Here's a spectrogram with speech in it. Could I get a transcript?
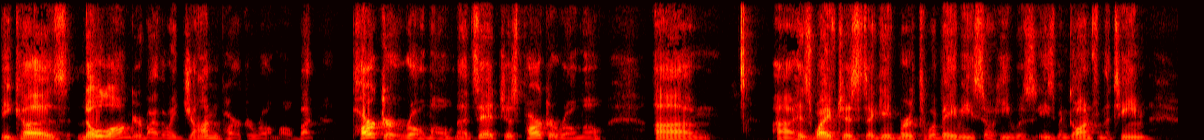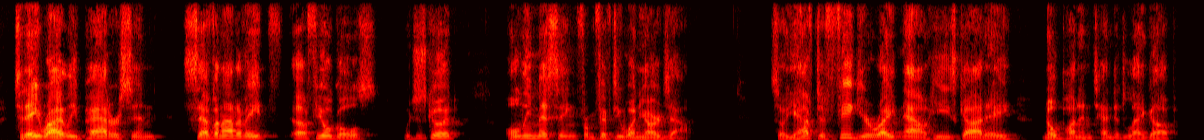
because no longer, by the way, John Parker Romo, but Parker Romo. That's it, just Parker Romo. Um, uh, his wife just uh, gave birth to a baby, so he was he's been gone from the team. Today, Riley Patterson, seven out of eight uh, field goals, which is good, only missing from 51 yards out. So you have to figure right now he's got a no pun intended leg up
